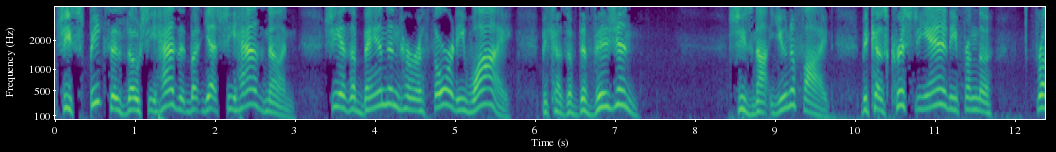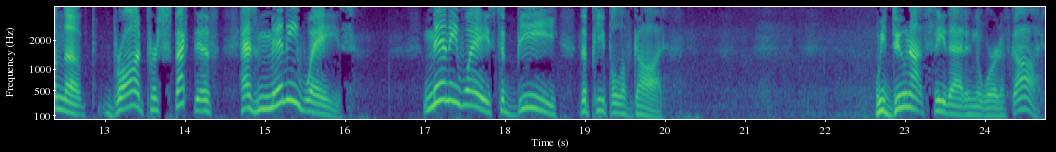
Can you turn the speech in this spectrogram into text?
she speaks as though she has it, but yet she has none. She has abandoned her authority. Why? Because of division. She's not unified. Because Christianity from the from the broad perspective, has many ways, many ways to be the people of God. We do not see that in the Word of God.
